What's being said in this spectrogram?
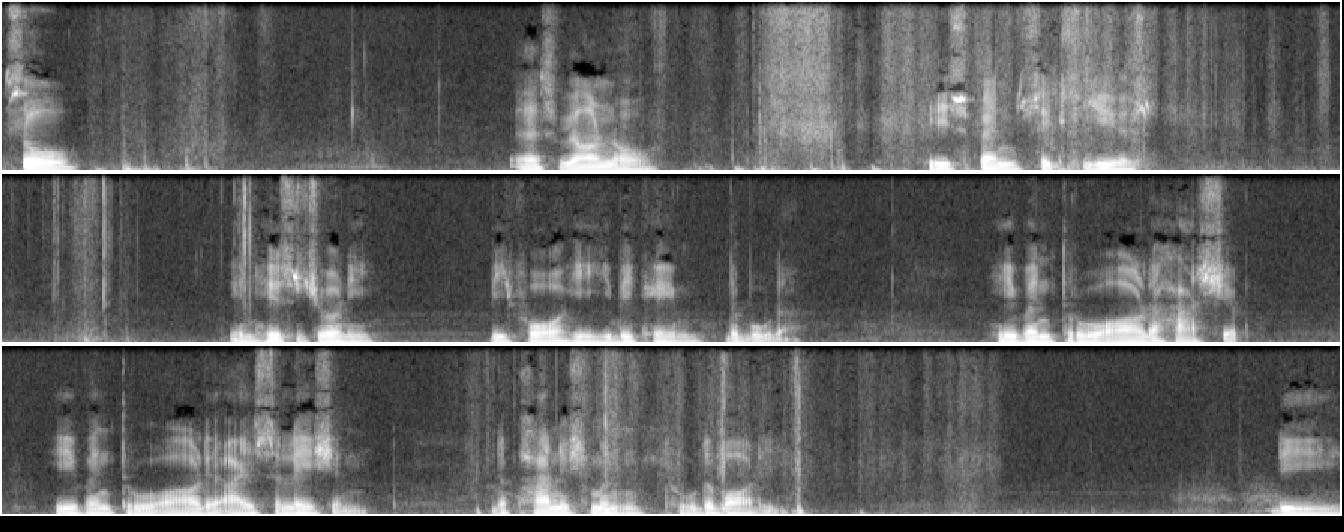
So, as we all know, he spent six years in his journey before he became the Buddha. He went through all the hardship. He went through all the isolation, the punishment to the body, the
